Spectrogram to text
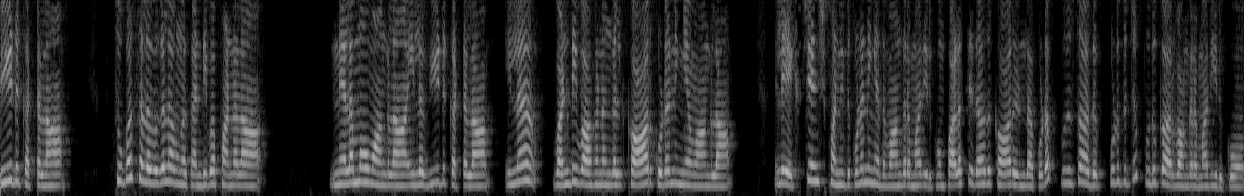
வீடு கட்டலாம் சுப செலவுகள் அவங்க கண்டிப்பாக பண்ணலாம். நிலமோ வாங்கலாம் இல்லை வீடு கட்டலாம் இல்லை வண்டி வாகனங்கள் கார் கூட நீங்கள் வாங்கலாம் இல்லை எக்ஸ்சேஞ்ச் பண்ணிட்டு கூட நீங்கள் அதை வாங்குற மாதிரி இருக்கும். பழசு ஏதாவது கார் இருந்தால் கூட புதுசாக அதை கொடுத்துட்டு புது கார் வாங்குற மாதிரி இருக்கும்.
